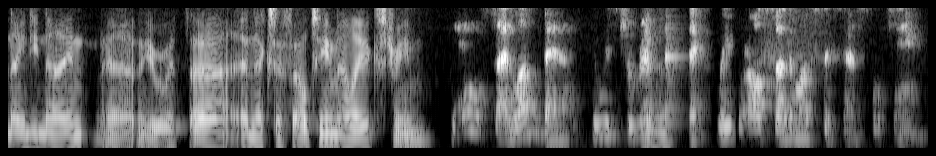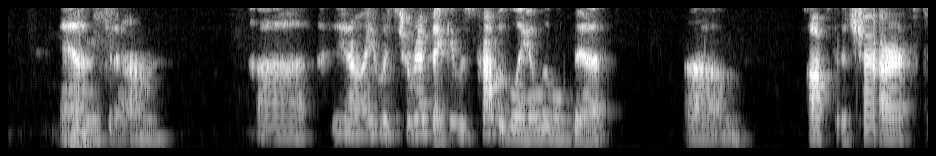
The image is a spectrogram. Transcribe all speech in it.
99 uh, you were with uh, an xfl team la Xtreme yes i love that it was terrific yeah. we were also the most successful team and nice. um, uh, you know it was terrific. It was probably a little bit um, off the charts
